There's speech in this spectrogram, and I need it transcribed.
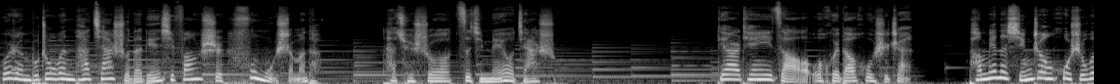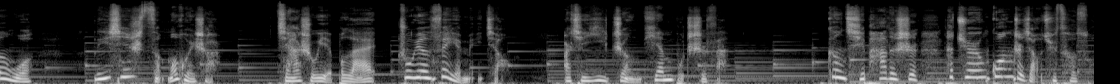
我忍不住问他家属的联系方式、父母什么的，他却说自己没有家属。第二天一早，我回到护士站，旁边的行政护士问我：“离心是怎么回事？家属也不来，住院费也没交，而且一整天不吃饭。”更奇葩的是，他居然光着脚去厕所。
